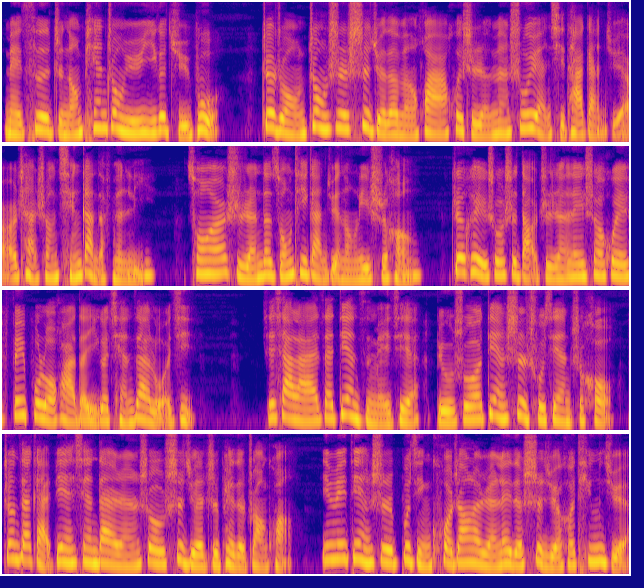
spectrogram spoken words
每次只能偏重于一个局部。这种重视视觉的文化会使人们疏远其他感觉，而产生情感的分离，从而使人的总体感觉能力失衡。这可以说是导致人类社会非部落化的一个潜在逻辑。接下来，在电子媒介，比如说电视出现之后，正在改变现代人受视觉支配的状况。因为电视不仅扩张了人类的视觉和听觉，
